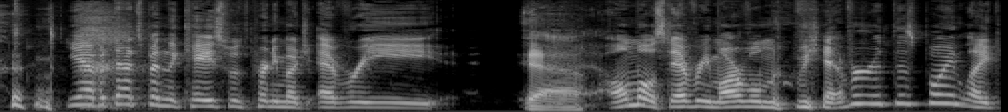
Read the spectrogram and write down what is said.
yeah, but that's been the case with pretty much every yeah uh, almost every marvel movie ever at this point like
